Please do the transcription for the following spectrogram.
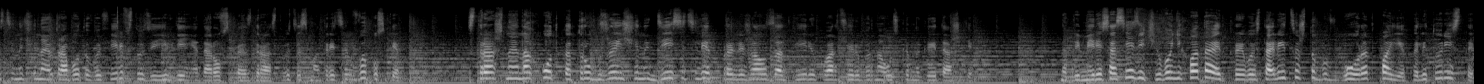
Новости начинают работу в эфире в студии Евгения Доровская. Здравствуйте, смотрите в выпуске. Страшная находка. Труп женщины 10 лет пролежал за дверью квартиры барнаульской многоэтажки. На примере соседей, чего не хватает краевой столице, чтобы в город поехали туристы.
